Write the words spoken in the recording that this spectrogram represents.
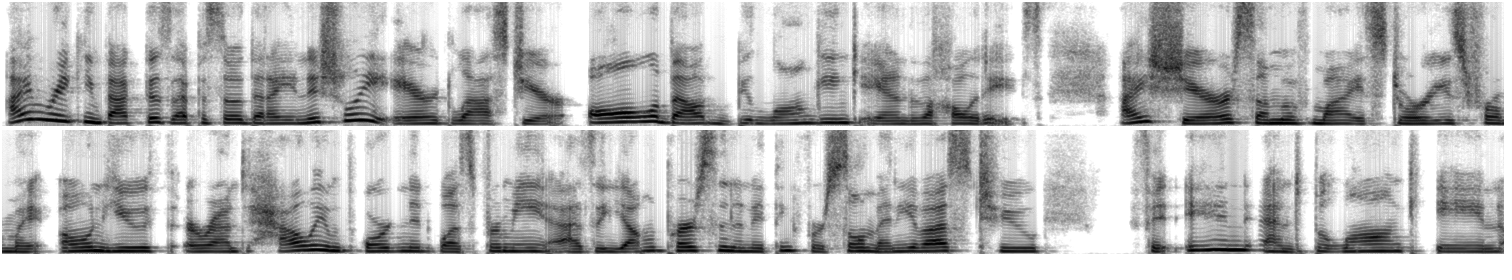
I'm bringing back this episode that I initially aired last year, all about belonging and the holidays. I share some of my stories from my own youth around how important it was for me as a young person, and I think for so many of us to fit in and belong in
